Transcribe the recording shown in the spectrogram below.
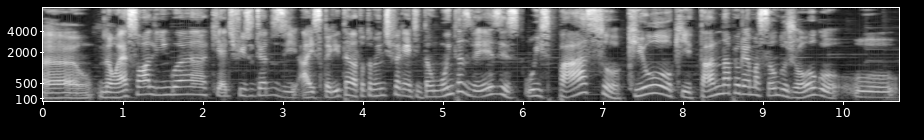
Ah, não é só a língua que é difícil de traduzir. A escrita ela é totalmente diferente. Então, muitas vezes, o espaço que o que tá na programação do jogo, o,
